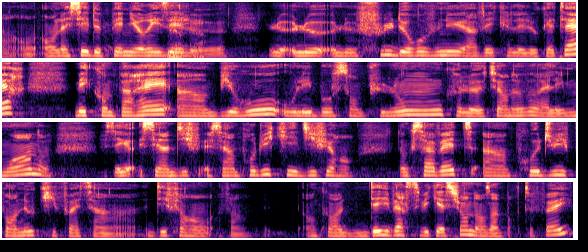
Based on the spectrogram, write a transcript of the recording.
On, essaie de pénuriser le, le, le, flux de revenus avec les locataires, mais comparé à un bureau où les baux sont plus longs, que le turnover elle est moindre, c'est un, un, produit qui est différent. Donc ça va être un produit pour nous qui faut être un différent, enfin encore une diversification dans un portefeuille.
